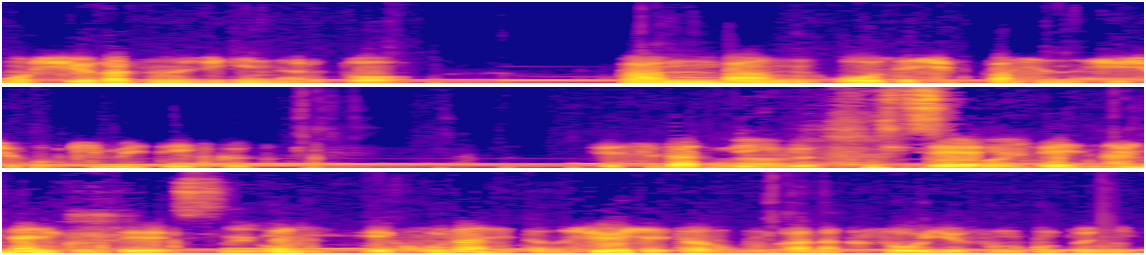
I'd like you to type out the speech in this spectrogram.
もう就活の時期になると、バンバン大手出版社の就職を決めていく。で、巣立っていくで。え、何々君って、何。え、講談社行ったの主営者行ったの？とか、なんかそういう、その本当に、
